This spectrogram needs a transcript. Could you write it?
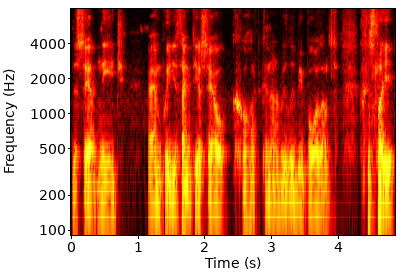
the certain age um, where you think to yourself, God, can I really be bothered? It's like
